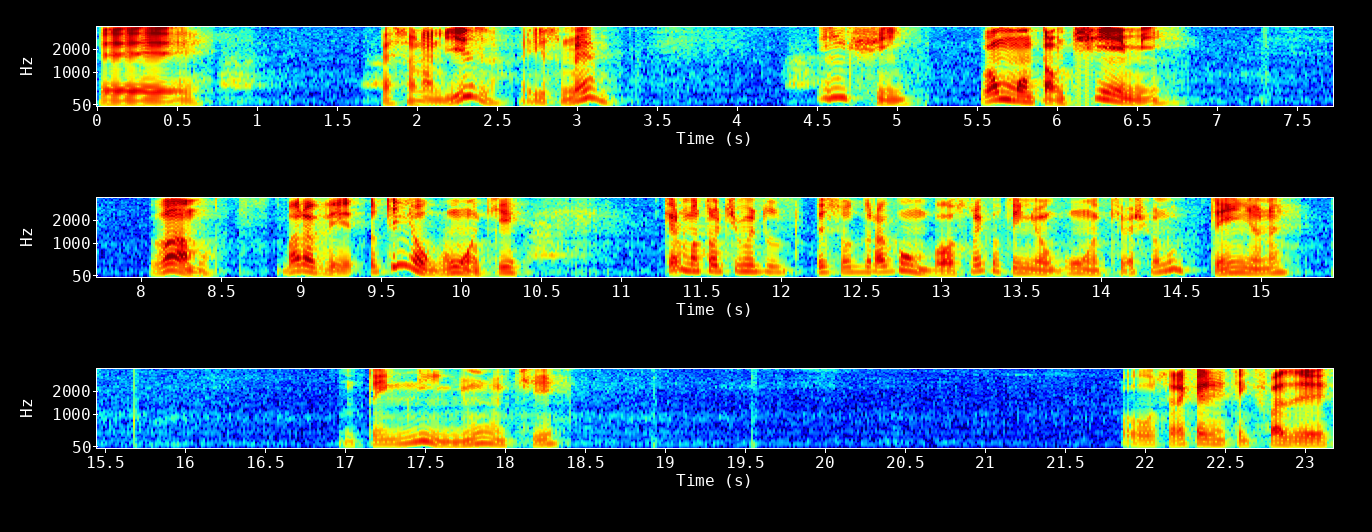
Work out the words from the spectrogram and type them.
é, personaliza? É isso mesmo? Enfim. Vamos montar um time? Vamos. Bora ver. Eu tenho algum aqui? Quero montar o time do pessoal do Dragon Ball. Será que eu tenho algum aqui? Eu acho que eu não tenho, né? Não tem nenhum aqui. Ou será que a gente tem que fazer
